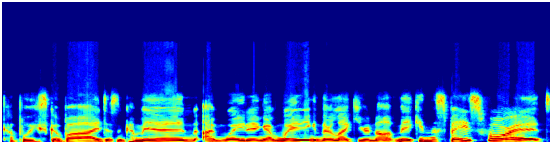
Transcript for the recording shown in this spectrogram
A couple weeks go by, doesn't come in. I'm waiting, I'm waiting. And they're like, you're not making the space for it.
